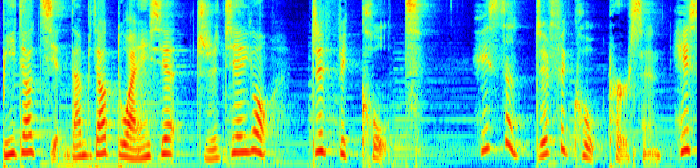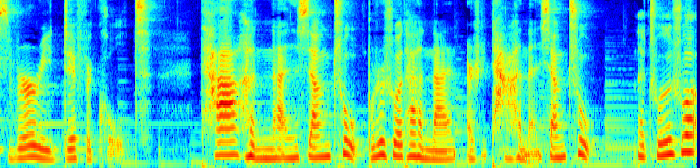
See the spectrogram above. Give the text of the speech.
比较简单、比较短一些，直接用 difficult。He's a difficult person. He's very difficult. 他很难相处，不是说他很难，而是他很难相处。那除了说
